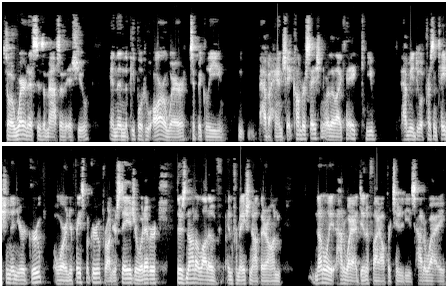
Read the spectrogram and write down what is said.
So awareness is a massive issue. And then the people who are aware typically have a handshake conversation where they're like, Hey, can you have me do a presentation in your group or in your Facebook group or on your stage or whatever, there's not a lot of information out there on not only how do I identify opportunities, how do I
